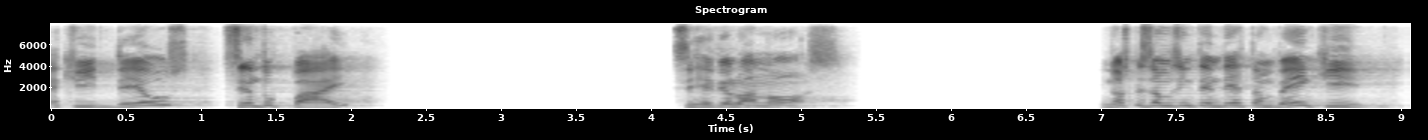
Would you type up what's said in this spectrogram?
é que Deus, sendo Pai, se revelou a nós. E nós precisamos entender também que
